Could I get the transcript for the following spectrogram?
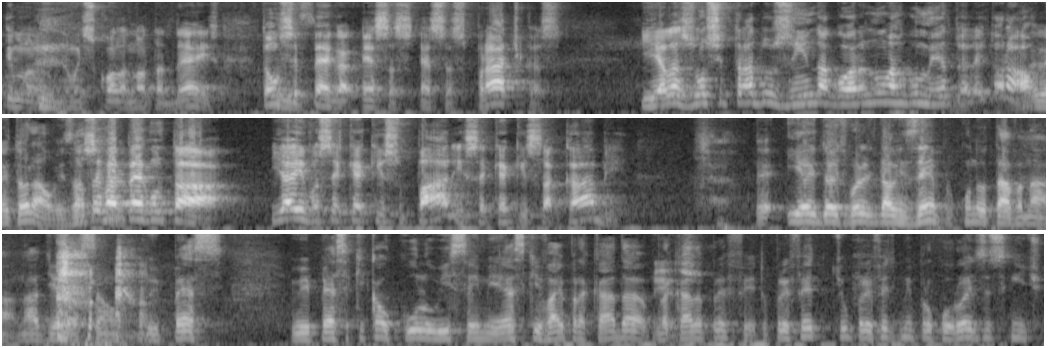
tem uma, uma escola nota 10. Então Isso. você pega essas, essas práticas e elas vão se traduzindo agora num argumento eleitoral. Eleitoral, exatamente. Você vai perguntar, e aí, você quer que isso pare? Você quer que isso acabe? É, e aí, vou lhe dar um exemplo. Quando eu estava na, na direção do IPES, E o IPS é que calcula o ICMS que vai para cada, cada prefeito. O prefeito tinha um prefeito que me procurou e disse o seguinte:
